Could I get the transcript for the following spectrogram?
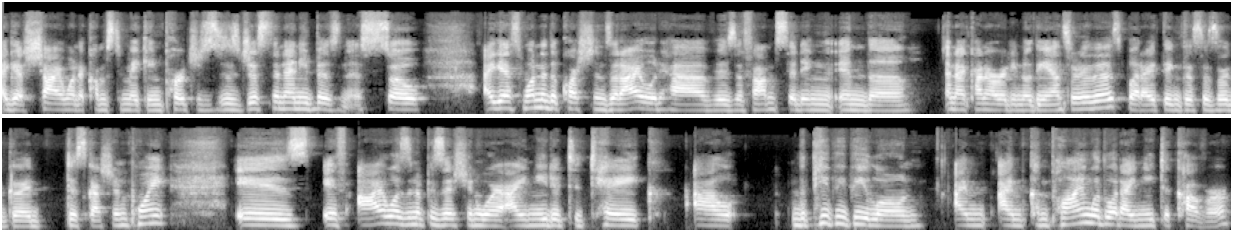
I guess, shy when it comes to making purchases, just in any business. So, I guess one of the questions that I would have is if I'm sitting in the and I kind of already know the answer to this, but I think this is a good discussion point, is if I was in a position where I needed to take out the PPP loan, I'm I'm complying with what I need to cover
